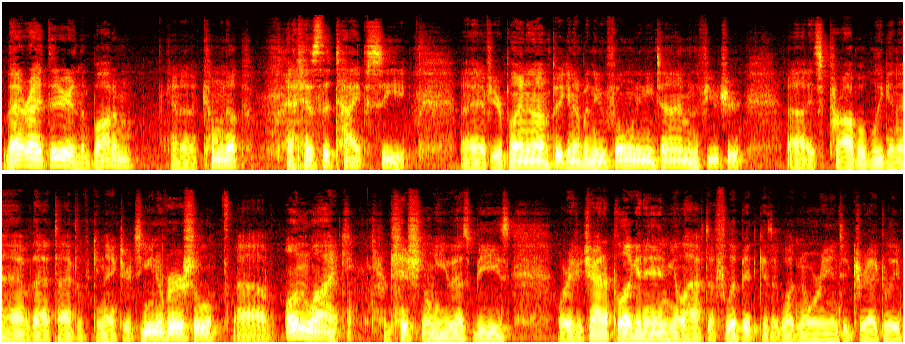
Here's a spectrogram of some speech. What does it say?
That right there in the bottom, kind of coming up, that is the Type C. Uh, if you're planning on picking up a new phone anytime in the future, uh, it's probably going to have that type of connector. It's universal, uh, unlike traditional USBs, where if you try to plug it in, you'll have to flip it because it wasn't oriented correctly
